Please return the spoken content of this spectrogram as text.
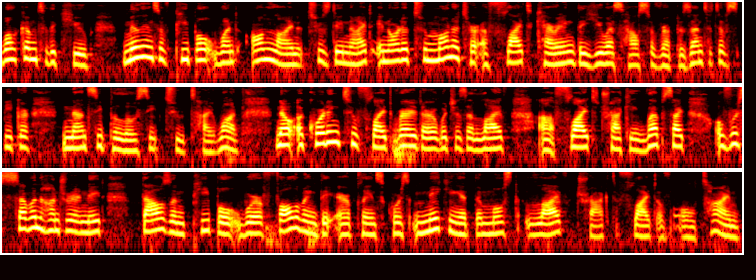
Welcome to theCUBE. Millions of people went online Tuesday night in order to monitor a flight carrying the U.S. House of Representatives Speaker Nancy Pelosi to Taiwan. Now, according to Flight Radar, which is a live uh, flight tracking website, over 708,000 people were following the airplane's course, making it the most live tracked flight of all time.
